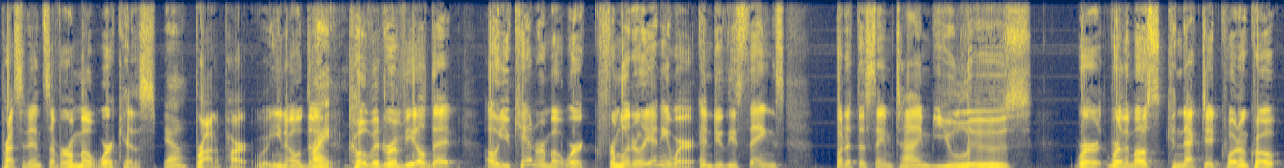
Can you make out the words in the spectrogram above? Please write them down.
precedence of remote work has Yeah. brought apart. You know, the Right. COVID revealed that oh, you can remote work from literally anywhere and do these things, but at the same time, you lose. We're we're the most connected, quote unquote.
